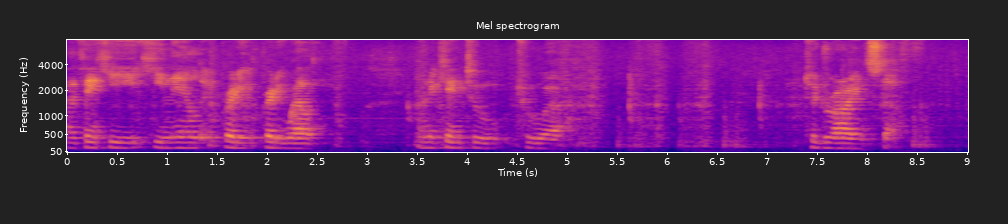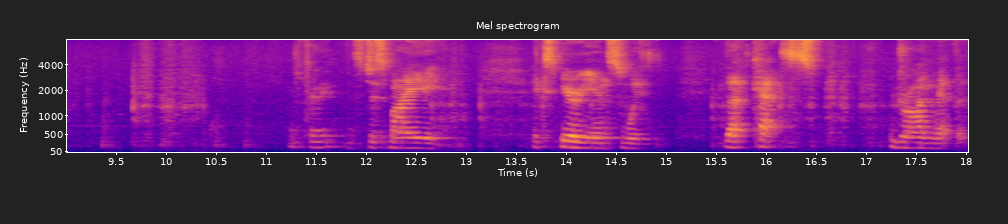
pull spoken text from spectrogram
I think he, he nailed it pretty pretty well when it came to to uh, to drawing stuff. Okay, it's just my experience with that cat's drawing method.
